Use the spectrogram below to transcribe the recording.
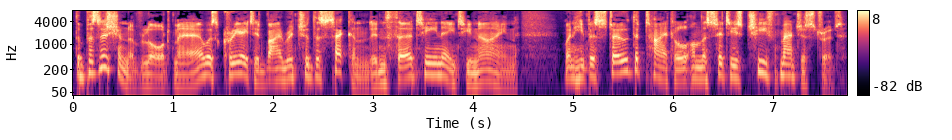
The position of Lord Mayor was created by Richard II in 1389, when he bestowed the title on the city's chief magistrate.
